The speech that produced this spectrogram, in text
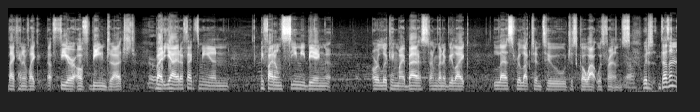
that kind of like fear of being judged. Yeah. But yeah, it affects me and if I don't see me being or looking my best, I'm gonna be like less reluctant to just go out with friends, Yeah. which doesn't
